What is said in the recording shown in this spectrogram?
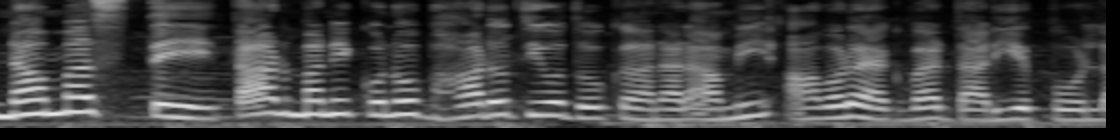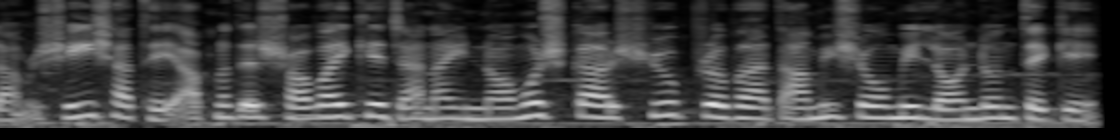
নামাস্তে। তার মানে কোনো ভারতীয় দোকান। আর আমি আবারও একবার দাঁড়িয়ে পড়লাম। সেই সাথে আপনাদের সবাইকে জানাই নমস্কার, সুপ্রভাত। আমি সৌমি লন্ডন থেকে।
